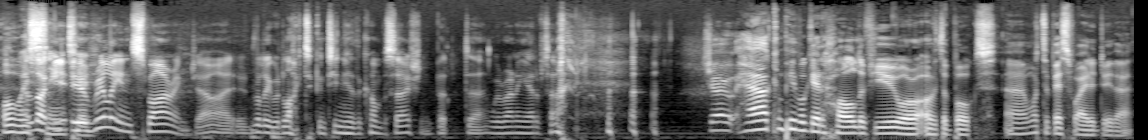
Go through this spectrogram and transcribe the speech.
always look. You, you're really inspiring, Joe. I really would like to continue the conversation, but uh, we're running out of time. Joe, how can people get hold of you or of the books? Um, what's the best way to do that?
